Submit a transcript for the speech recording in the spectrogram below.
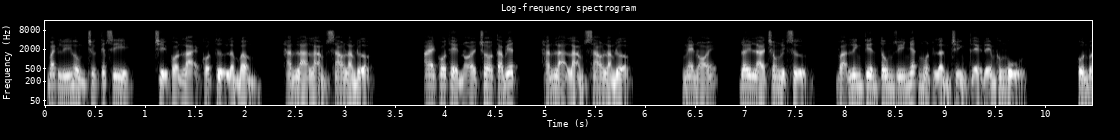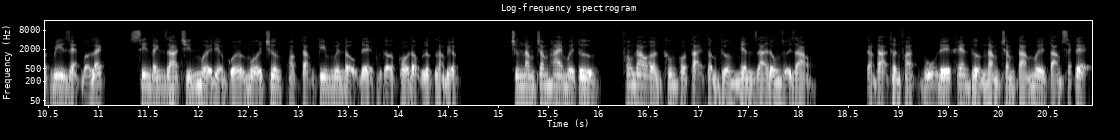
Bách lý hồng trực tiếp si, chỉ còn lại có tự lẩm bẩm, hắn là làm sao làm được? Ai có thể nói cho ta biết, hắn là làm sao làm được? Nghe nói, đây là trong lịch sử, vạn linh tiên tông duy nhất một lần chỉnh thể đêm không ngủ. Cồn vật bi dẹt black, xin đánh giá chín mươi điểm của mỗi chương hoặc tặng kim nguyên đậu để tờ có động lực làm việc. Chương năm trăm hai mươi bốn phong đao ẩn không có tại tầm thường nhân gia đông giới rào. Cảm tạ thần phạt vũ đế khen thưởng năm trăm tám mươi tám sách tệ,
